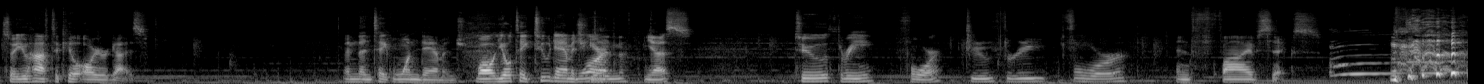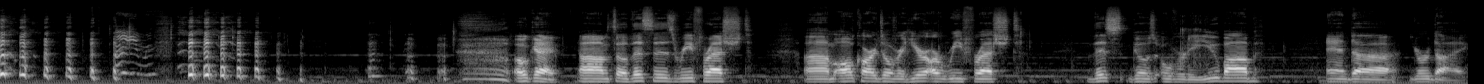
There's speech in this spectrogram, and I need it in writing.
So you have to kill all your guys. And then take one damage. Well, you'll take two damage here. One. Yes. Two, three, four, Two, three, four. And five, six. okay, um, so this is refreshed. Um, all cards over here are refreshed. This goes over to you, Bob, and uh, your die.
